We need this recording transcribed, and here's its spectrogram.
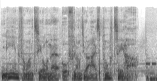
Mehr Informationen auf radio1.ch.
